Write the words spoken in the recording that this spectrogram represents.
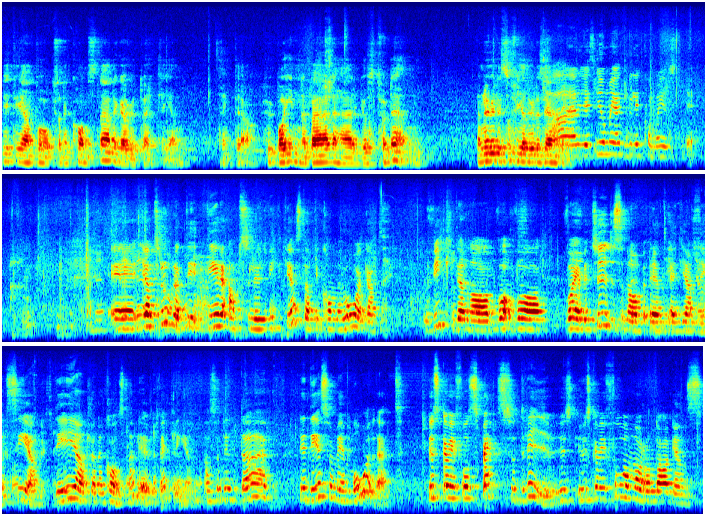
lite grann på också den konstnärliga utvecklingen, tänkte jag. Hur, vad innebär det här just för den? Men nu ville Sofia, du ville säga Ja, någonting. jag ville- jo, men jag ville komma just till det. Eh, jag tror att det, det är det absolut viktigaste, att vi kommer ihåg att vikten av vad, vad, vad är betydelsen av en, en jämlik scen? Det är egentligen den konstnärliga utvecklingen. Alltså det, där, det är det som är målet. Hur ska vi få spets och driv? Hur, hur ska vi få morgondagens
